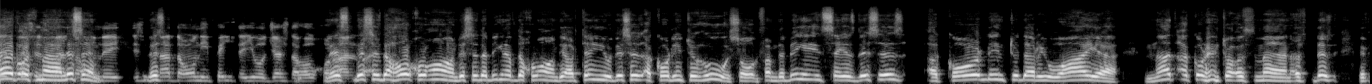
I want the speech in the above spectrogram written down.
have this Uthman, listen. only- This is not the only page that you will judge the whole Quran. This this is the whole Quran. This is the beginning of the Quran. They are telling you this is according to who. So from the beginning it says this is according to the riwayah, not according to Uthman. If,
